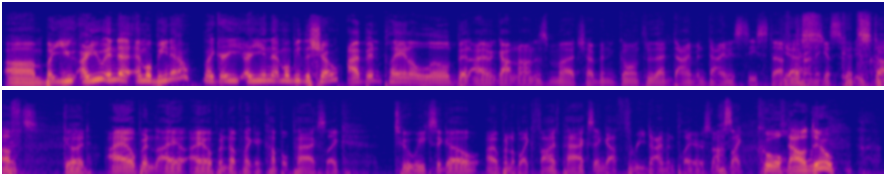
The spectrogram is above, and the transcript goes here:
Um, but you are you into MLB now? Like, are you are you into MLB the show? I've been playing a little bit. I haven't gotten on as much. I've been going through that Diamond Dynasty stuff, yes. trying to get some good new stuff. cards. Good. I opened. I I opened up like a couple packs like two weeks ago. I opened up like five packs and got three Diamond players, and I was like, cool. That'll do.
